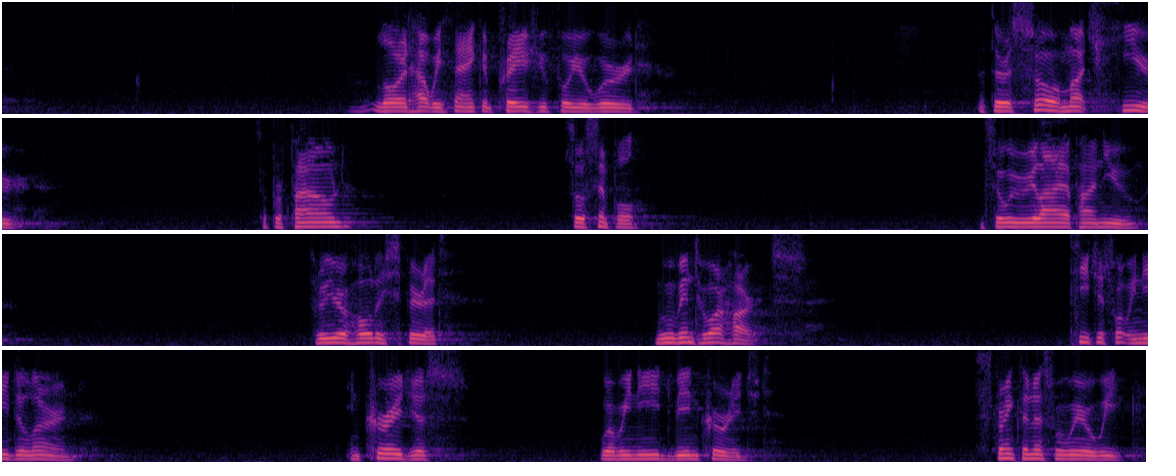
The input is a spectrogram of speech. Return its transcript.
Lord, how we thank and praise you for your word. But there is so much here. So profound, so simple. And so we rely upon you. Through your Holy Spirit, move into our hearts. Teach us what we need to learn. Encourage us where we need to be encouraged. Strengthen us where we are weak.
